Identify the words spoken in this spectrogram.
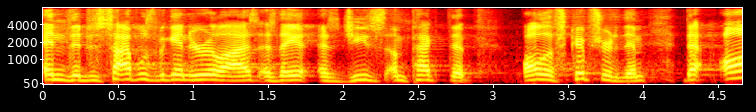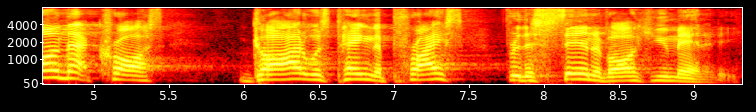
And the disciples began to realize, as, they, as Jesus unpacked the, all of Scripture to them, that on that cross, God was paying the price for the sin of all humanity.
